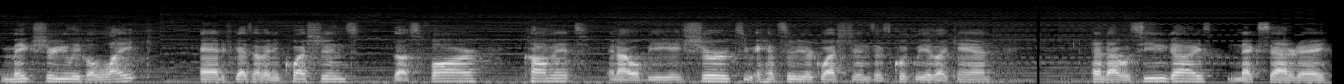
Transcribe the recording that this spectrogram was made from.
make sure you leave a like. And if you guys have any questions thus far comment and I will be sure to answer your questions as quickly as I can and I will see you guys next Saturday.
